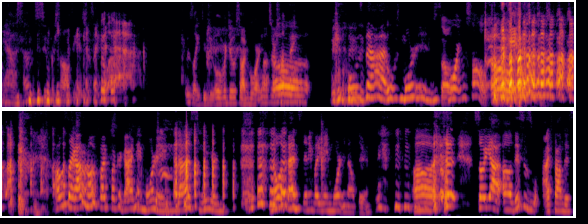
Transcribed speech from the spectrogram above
Yeah, some super salty. It's just like, blah. it was like, did you overdose on Morton's or something? Uh, Who's that? Who's Morton? So Morton salt. Oh. I was like, I don't know if I fuck a guy named Morton. That's weird. No offense to anybody named Morton out there. Uh, so yeah, uh, this is I found this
